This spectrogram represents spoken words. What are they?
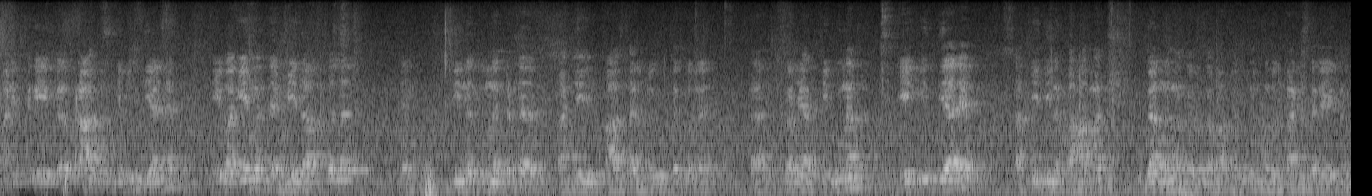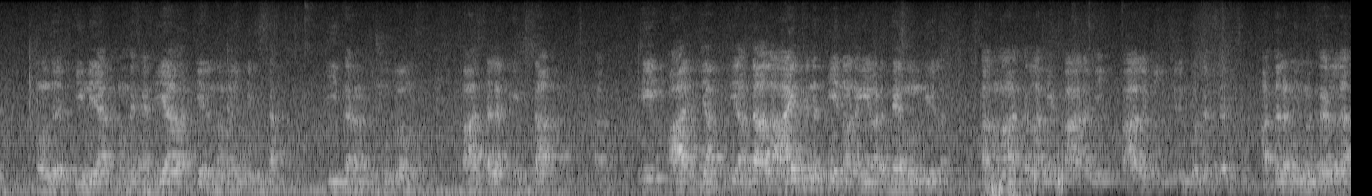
අනිත් එක ඒක ප්‍රාථමික විද්‍යාලය ඒ වගේම දැන් මේ දවස්වල දැන් දින තුනකට පන්ති පාසල් විවෘත කරන ක්‍රමයක් තිබුණා. ඒ විද්‍යාලය සති දින පහම උගන්වන කරුණා තමයි හොඳ පරිසරයක හොඳ දිනයක් හොඳ හැදියාවක් කියලා තමයි පිරිසක් ඊතරම් පුළුවන් පාසලක් එක්සා ඒ ආයත්‍ය අදාළ ආයතන තියෙනවා නම් ඒවට දැනුම් දීලා සම්මාන කරලා මේ පාරමී පාලමී ඉතිරි කොටස හදලා නිම කරලා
